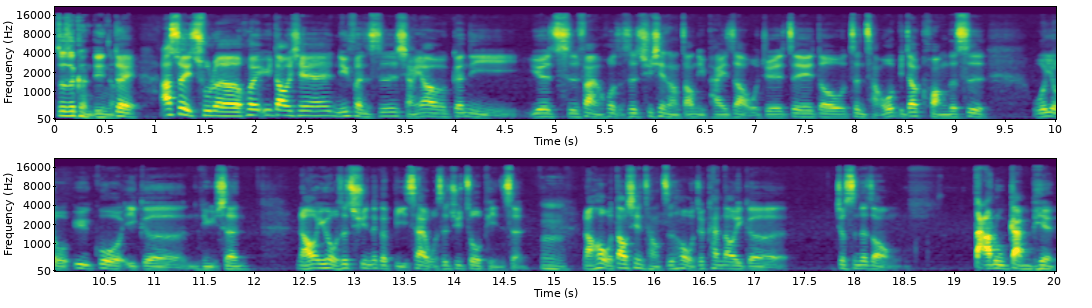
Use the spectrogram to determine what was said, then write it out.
这是肯定的。对啊，所以除了会遇到一些女粉丝想要跟你约吃饭，或者是去现场找你拍照，我觉得这些都正常。我比较狂的是，我有遇过一个女生，然后因为我是去那个比赛，我是去做评审，嗯，然后我到现场之后，我就看到一个。就是那种大陆干片，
